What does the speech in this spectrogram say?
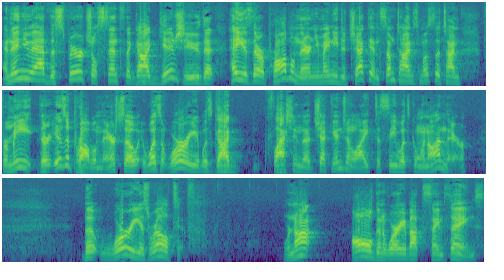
And then you add the spiritual sense that God gives you that, hey, is there a problem there? And you may need to check. And sometimes, most of the time, for me, there is a problem there. So it wasn't worry, it was God flashing the check engine light to see what's going on there. But worry is relative. We're not all going to worry about the same things.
